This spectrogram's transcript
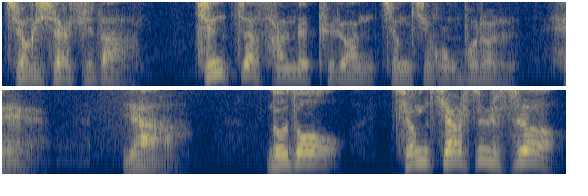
정치합시다. 진짜 삶에 필요한 정치 공부를 해. 야, 너도 정치할 수 있어.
